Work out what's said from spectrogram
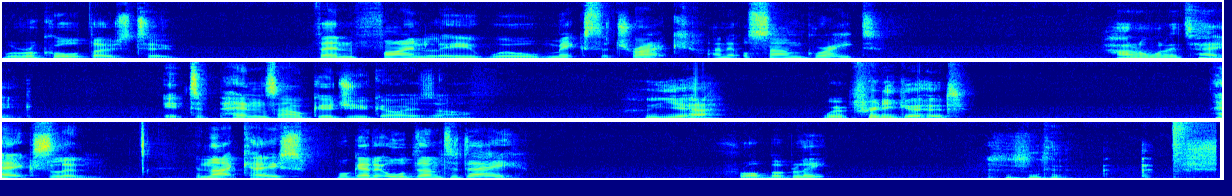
we'll record those too. Then finally, we'll mix the track and it'll sound great. How long will it take? It depends how good you guys are. yeah, we're pretty good. Excellent. In that case, we'll get it all done today. Probably.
